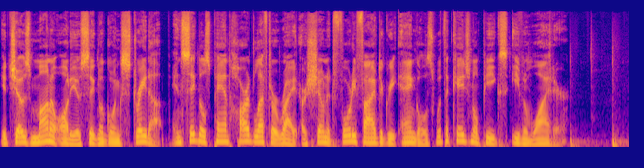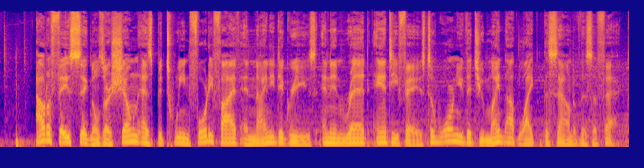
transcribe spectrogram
It shows mono audio signal going straight up, and signals panned hard left or right are shown at 45 degree angles with occasional peaks even wider. Out of phase signals are shown as between 45 and 90 degrees and in red anti-phase to warn you that you might not like the sound of this effect.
